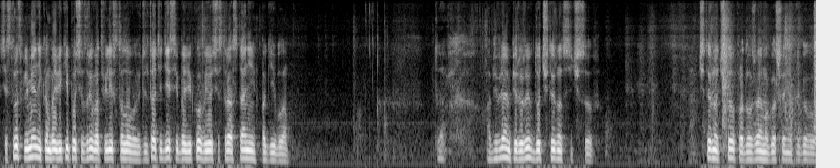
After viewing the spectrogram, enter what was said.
Сестру с племянником боевики после взрыва отвели в столовую. В результате действий боевиков ее сестра Астани погибла. Так. Объявляем перерыв до 14 часов. 14 часов продолжаем оглашение приговора.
